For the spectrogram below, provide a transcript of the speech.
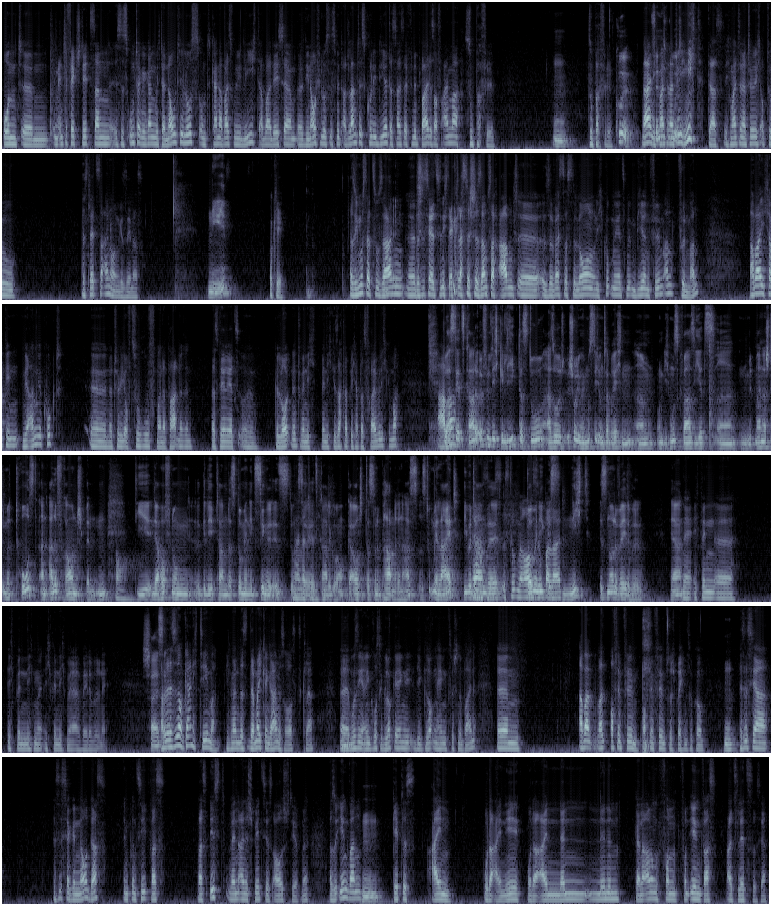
Und ähm, im Endeffekt steht es dann, ist es untergegangen mit der Nautilus und keiner weiß, wo die liegt, aber der ist ja, äh, die Nautilus ist mit Atlantis kollidiert, das heißt, er findet beides auf einmal. Super Film. Hm. Super Film. Cool. Nein, ich Find meinte gut. natürlich nicht das. Ich meinte natürlich, ob du das letzte Einhorn gesehen hast. Nee. Okay. Also ich muss dazu sagen, äh, das ist ja jetzt nicht der klassische Samstagabend äh, Sylvester Stallone und ich gucke mir jetzt mit einem Bier einen Film an, für einen Mann. Aber ich habe ihn mir angeguckt, äh, natürlich auf Zuruf meiner Partnerin. Das wäre jetzt äh, geleugnet, wenn ich, wenn ich gesagt habe, ich habe das freiwillig gemacht. Aber Du hast jetzt gerade öffentlich geleakt, dass du, also Entschuldigung, ich muss dich unterbrechen ähm, und ich muss quasi jetzt äh, mit meiner Stimme Trost an alle Frauen spenden, Oh. die in der Hoffnung äh, gelebt haben, dass Dominik Single ist. Du Nein, hast ja jetzt gerade geou- geoutet, dass du eine Partnerin hast. Es tut mir leid, liebe Ja, Damenwelt. es, es tut mir auch Dominik super ist leid. nicht, ist not available. Ja, Nee, ich bin, äh, ich bin nicht mehr, ich bin nicht mehr available, nee. scheiße. Aber das ist auch gar nicht Thema. Ich meine, das- da mache ich kein Geheimnis raus, ist klar. Äh, Mhm. muss ich an die große Glocke hängen, die, Glocken hängen zwischen die Beine. Ähm, aber auf den Film, auf den Film zu sprechen zu kommen. Hm. Es ist ja, es ist ja genau das im Prinzip, was, was ist, wenn eine Spezies ausstirbt. Ne? Also irgendwann Hm. gibt es ein oder eine oder ein Nennen, Nennen, keine Ahnung, von, von irgendwas als letztes, ja.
